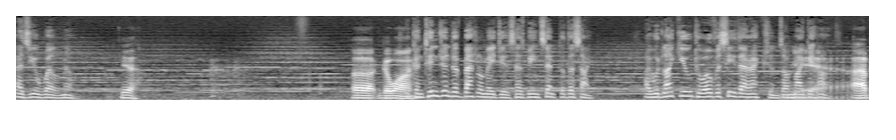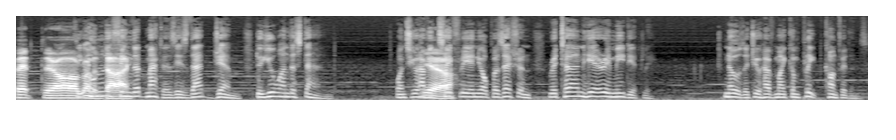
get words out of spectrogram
as you well know. Yeah. Uh, go A contingent of battle mages has been sent to the site. I would like you to oversee their actions on my yeah, behalf. I bet they're all the gonna die. The only thing that matters is that gem. Do you understand? Once you have it safely in your possession, return here immediately. Know that you have my complete confidence.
